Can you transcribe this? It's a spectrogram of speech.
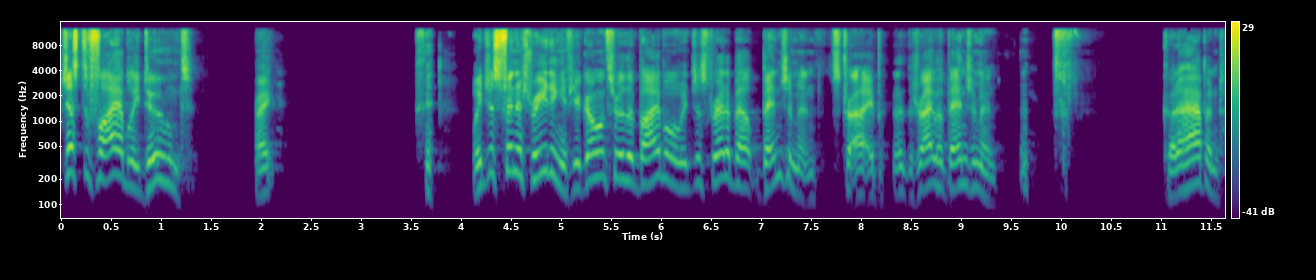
justifiably doomed, right? we just finished reading. If you're going through the Bible, we just read about Benjamin's tribe, the tribe of Benjamin. could have happened.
